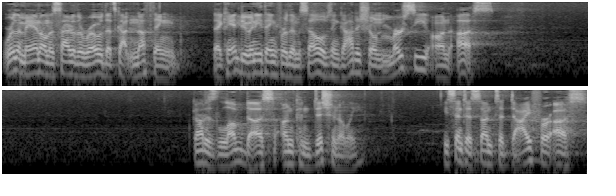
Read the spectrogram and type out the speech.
We're the man on the side of the road that's got nothing that can't do anything for themselves, and God has shown mercy on us. God has loved us unconditionally. He sent his son to die for us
